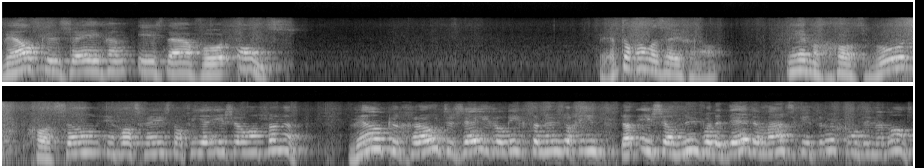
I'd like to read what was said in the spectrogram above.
welke zegen is daar voor ons? We hebben toch alle zegen al. We hebben Gods woord, Gods zoon en Gods geest al via Israël ontvangen. Welke grote zegen ligt er nu nog in dat Israël nu voor de derde en laatste keer terugkomt in het land?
